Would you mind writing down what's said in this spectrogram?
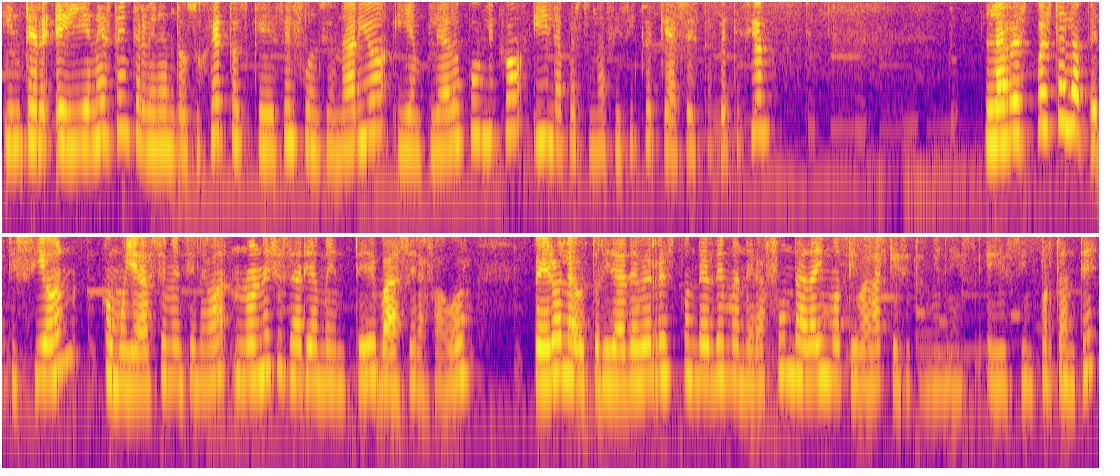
Y en esta intervienen dos sujetos, que es el funcionario y empleado público y la persona física que hace esta petición. La respuesta a la petición como ya se mencionaba, no necesariamente va a ser a favor, pero la autoridad debe responder de manera fundada y motivada, que ese también es, importante,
